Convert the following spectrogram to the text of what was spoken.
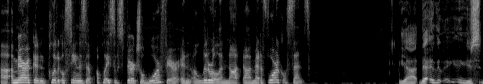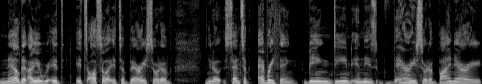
uh, American political scene is a, a, place of spiritual warfare in a literal and not uh, metaphorical sense. Yeah, you nailed it. I mean, it it's also it's a very sort of you know sense of everything being deemed in these very sort of binary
